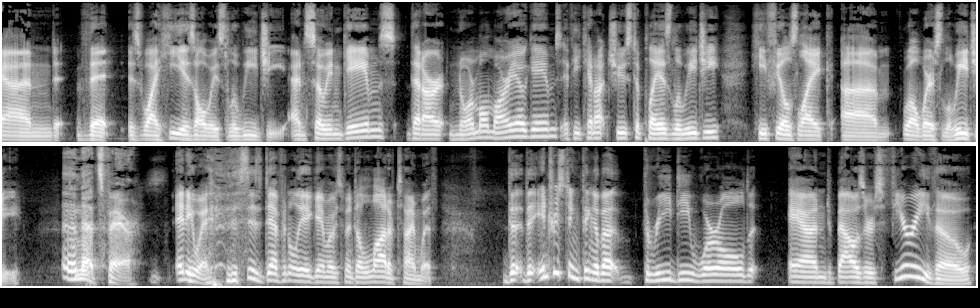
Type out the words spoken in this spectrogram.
and that is why he is always Luigi. And so in games that are normal Mario games, if he cannot choose to play as Luigi, he feels like, um, well, where's Luigi? And that's fair. Anyway, this is definitely a game I've spent a lot of time with. The the interesting thing about 3D World and Bowser's Fury, though,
